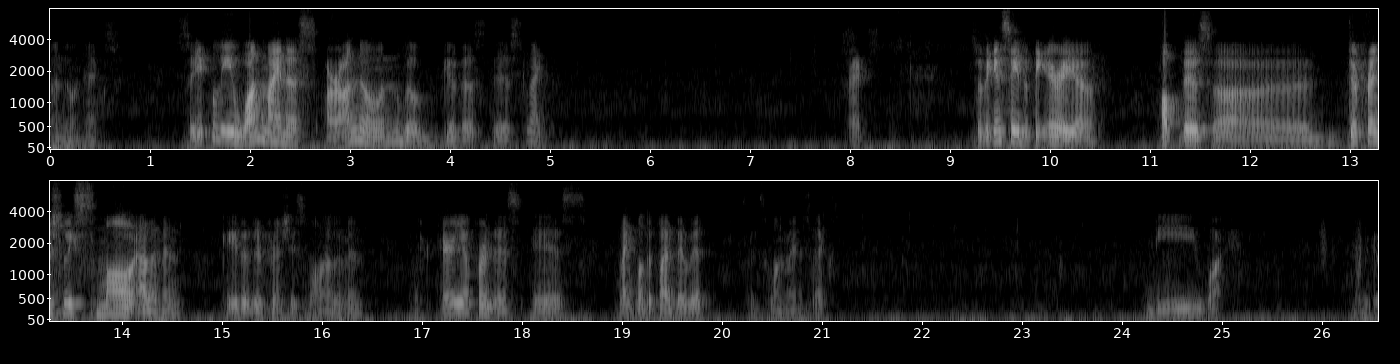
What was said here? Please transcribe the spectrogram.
Unknown x. So equally, 1 minus our unknown will give us this length. Right? So we can say that the area of this uh, differentially small element, okay, the differentially small element, the area for this is length multiplied by width, so it's 1 minus x, dy. There we go.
